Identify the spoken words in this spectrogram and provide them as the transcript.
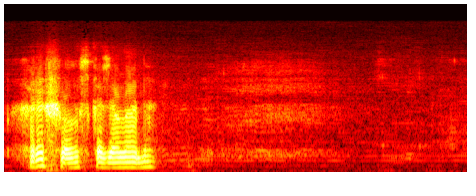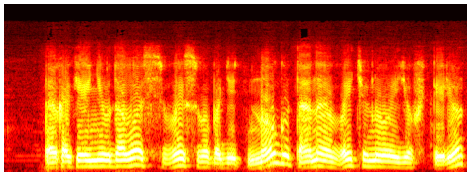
«Хорошо», — сказала она. Так как ей не удалось высвободить ногу, то она вытянула ее вперед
